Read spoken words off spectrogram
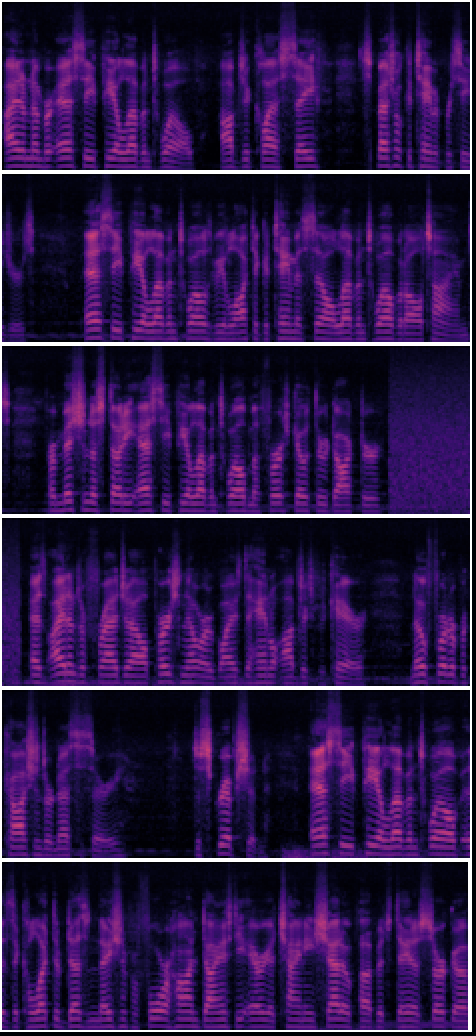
Item Number SCP-1112 Object Class Safe Special Containment Procedures SCP-1112 is to be locked in Containment Cell 1112 at all times. Permission to study SCP-1112 must first go through Dr. As items are fragile, personnel are advised to handle objects with care. No further precautions are necessary. Description: SCP-1112 is the collective designation for four Han Dynasty area Chinese shadow puppets dated circa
